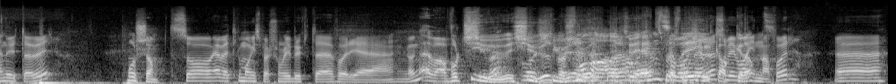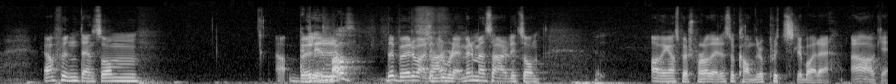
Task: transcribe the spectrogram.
en utøver. Morsomt. Så jeg vet ikke hvor mange spørsmål vi brukte forrige gang. Det var for 20, 20 20 spørsmål, da. Ja, 21, så Så det gikk så vi var akkurat. jeg har funnet en som ja, bør, altså. Det bør være litt problemer, men så er det litt sånn Avhengig av spørsmåla deres, så kan dere jo plutselig bare Ja, ok,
